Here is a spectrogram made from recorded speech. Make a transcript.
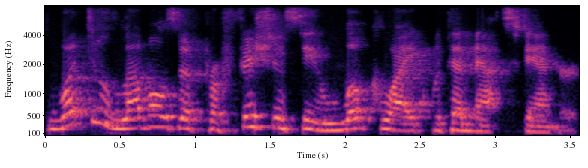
what do levels of proficiency look like within that standard.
